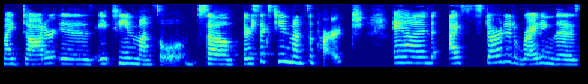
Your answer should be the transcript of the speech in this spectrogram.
My daughter is 18 months old. So they're 16 months apart. And I started writing this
